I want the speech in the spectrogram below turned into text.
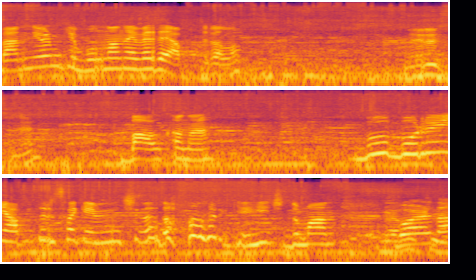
Ben diyorum ki bundan eve de yaptıralım. Neresine? Balkona. Bu boruyu yaptırsak evin içine de olur ki. Hiç duman. Bu arada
